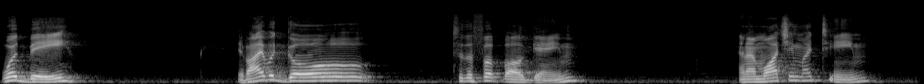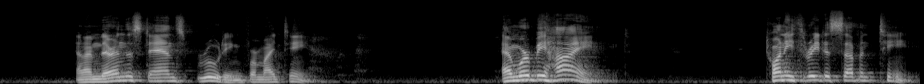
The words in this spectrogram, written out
would be if I would go to the football game and I'm watching my team and I'm there in the stands rooting for my team and we're behind 23 to 17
